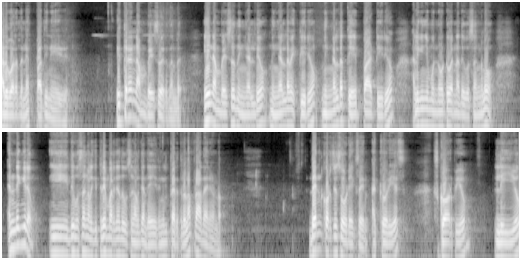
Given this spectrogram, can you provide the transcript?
അതുപോലെ തന്നെ പതിനേഴ്. ഇത്തരം നമ്പേഴ്സ് വരുന്നുണ്ട്. ഈ നമ്പേഴ്സ് നിങ്ങളുടെയോ നിങ്ങളുടെ വ്യക്തിയുടെയോ നിങ്ങളുടെ തേർഡ് പാർട്ടിയുടെയോ അല്ലെങ്കിൽ ഇനി മുന്നോട്ട് വരുന്ന ദിവസങ്ങളോ എന്തെങ്കിലും ഈ ദിവസങ്ങൾക്ക് ഇത്രയും പറഞ്ഞ ദിവസങ്ങൾക്ക് എന്തെങ്കിലും തരത്തിലുള്ള പ്രാധാന്യമുണ്ടോ? ദെൻ കുറച്ച് zodiac sign Aquarius Scorpio Leo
